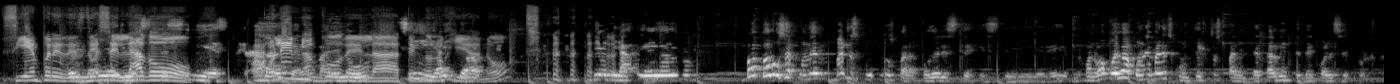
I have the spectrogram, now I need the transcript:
siempre desde ese lado polémico de la tecnología, ¿no? mira, eh, vamos a poner varios puntos para poder, este, este, bueno, voy a poner varios contextos para intentar de entender cuál es el problema.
